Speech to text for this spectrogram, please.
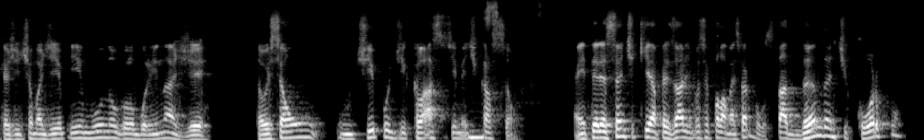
que a gente chama de imunoglobulina G. Então, esse é um, um tipo de classe de medicação. É interessante que, apesar de você falar, mas você está dando anticorpo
